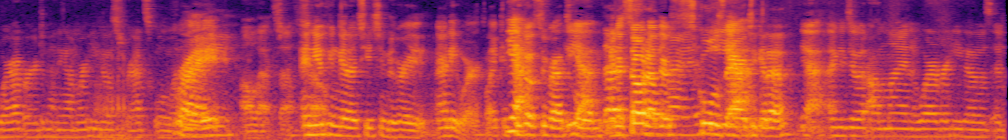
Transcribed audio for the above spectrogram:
wherever depending on where he goes to grad school. Or Right. All that stuff. And you can get a teaching degree anywhere. Like if Yeah. he goes to grad school Yeah. in That's Minnesota, so there's nice. schools Yeah. there to get a. Yeah, I could do it online wherever he goes. It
